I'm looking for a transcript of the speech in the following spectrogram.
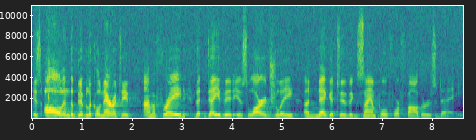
is all in the biblical narrative. I'm afraid that David is largely a negative example for Father's Day.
